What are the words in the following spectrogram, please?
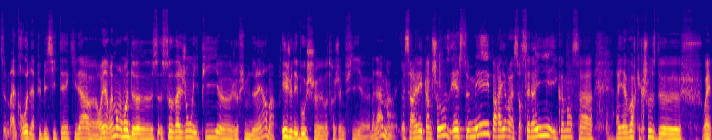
Ce macro de la publicité qu'il a euh, revient vraiment en mode euh, sa- sauvageon hippie, euh, je fume de l'herbe. Et je débauche euh, votre jeune fille, euh, madame. Ça réveille plein de choses. Et elle se met par ailleurs à la sorcellerie. Et il commence à, à y avoir quelque chose de. Ouais.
